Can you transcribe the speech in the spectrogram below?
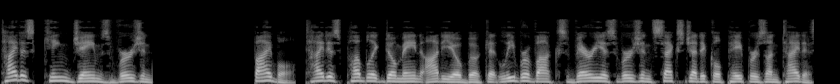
Titus, King James Version Bible, Titus Public Domain Audiobook at LibriVox Various versions Exegetical Papers on Titus.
